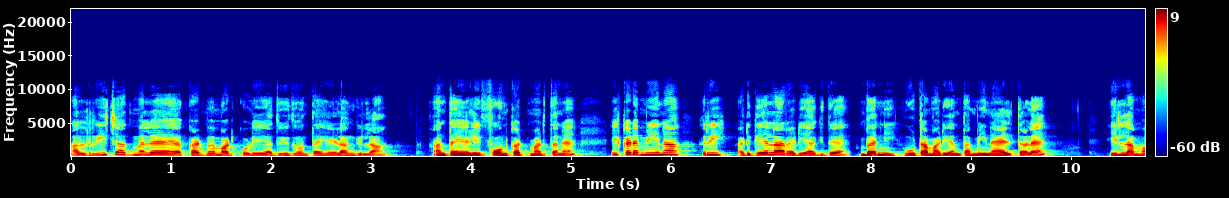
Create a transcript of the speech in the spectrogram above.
ಅಲ್ಲಿ ರೀಚ್ ಆದಮೇಲೆ ಕಡಿಮೆ ಮಾಡ್ಕೊಳ್ಳಿ, ಅದು ಇದು ಅಂತ ಹೇಳಂಗಿಲ್ಲ. ಅಂತ ಹೇಳಿ ಫೋನ್ ಕಟ್ ಮಾಡ್ತಾನೆ. ಈ ಕಡೆ ಮೀನಾ, ರೀ, ಅಡುಗೆ ಎಲ್ಲ ರೆಡಿಯಾಗಿದೆ ಬನ್ನಿ, ಊಟ ಮಾಡಿ ಅಂತ ಮೀನಾ ಹೇಳ್ತಾಳೆ. ಇಲ್ಲಮ್ಮ,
